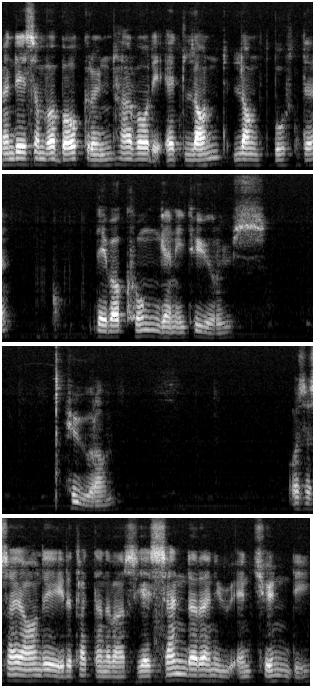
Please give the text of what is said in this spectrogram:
Men det som var bakgrunnen, her var det et land langt borte. Det var kongen i Tyrus, Huram. Og så sier han det i det trettende vers. Jeg sender deg nu en kyndig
